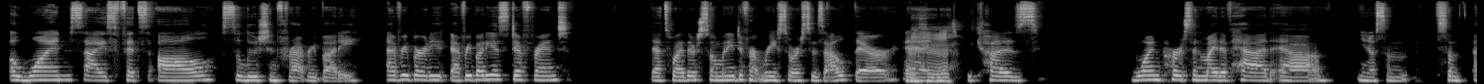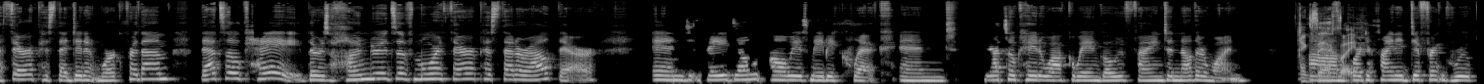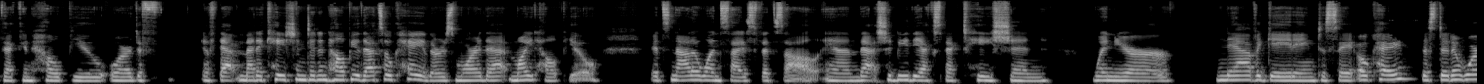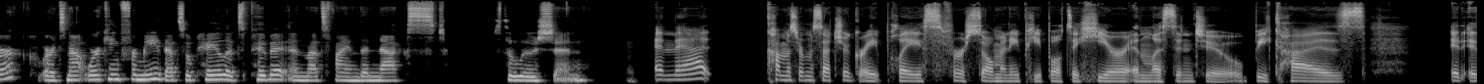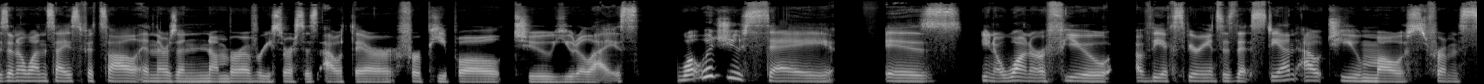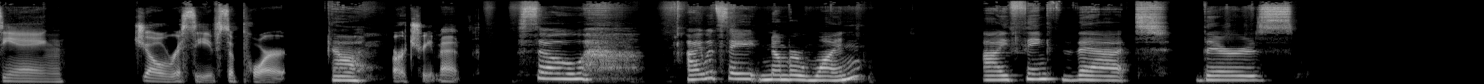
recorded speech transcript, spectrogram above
a one size fits all solution for everybody everybody everybody is different. That's why there's so many different resources out there. And mm-hmm. because one person might have had a, uh, you know some some a therapist that didn't work for them that's okay. There's hundreds of more therapists that are out there. And they don't always maybe click. And that's okay to walk away and go find another one. Exactly um, or to find a different group that can help you or to if that medication didn't help you, that's okay. There's more that might help you. It's not a one size fits all. And that should be the expectation when you're navigating to say, okay, this didn't work or it's not working for me. That's okay. Let's pivot and let's find the next solution. And that comes from such a great place for so many people to hear and listen to because it isn't a one size fits all, and there's a number of resources out there for people to utilize. What would you say is, you know, one or a few of the experiences that stand out to you most from seeing Joe receive support oh. or treatment? So I would say number one, I think that there's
